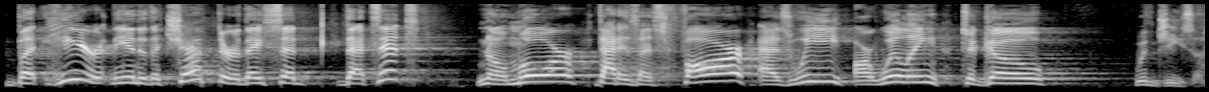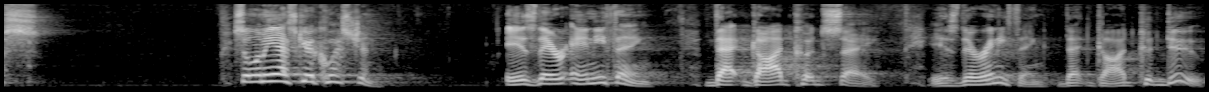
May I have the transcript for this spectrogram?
But here at the end of the chapter, they said, That's it, no more. That is as far as we are willing to go with Jesus. So let me ask you a question Is there anything that God could say? Is there anything that God could do?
